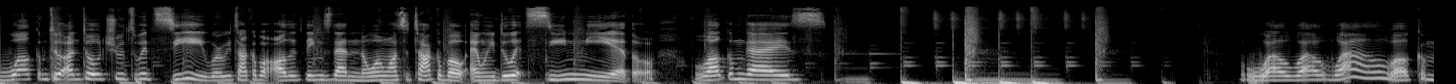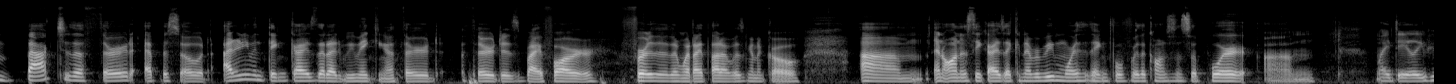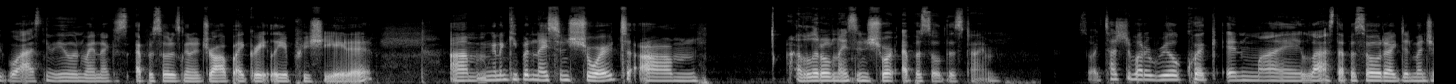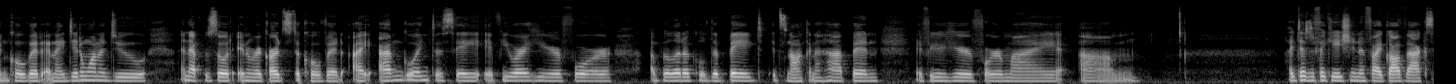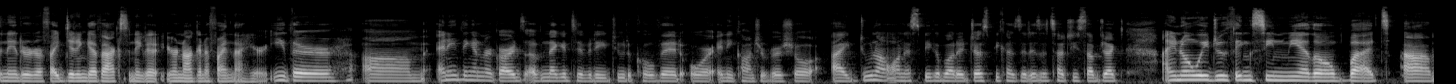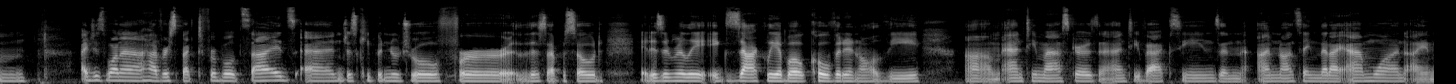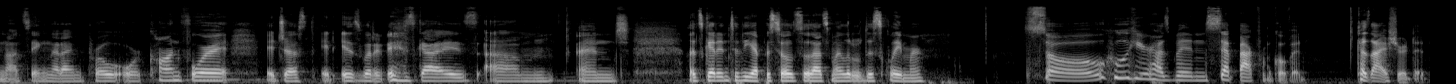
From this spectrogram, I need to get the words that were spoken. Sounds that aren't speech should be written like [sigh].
Welcome to Untold Truths with C, where we talk about all the things that no one wants to talk about and we do it sin miedo. Welcome, guys. Well, well, well, welcome back to the third episode. I didn't even think, guys, that I'd be making a third. A third is by far further than what I thought I was going to go. Um, and honestly, guys, I can never be more thankful for the constant support. Um, my daily people asking me when my next episode is going to drop. I greatly appreciate it. Um, I'm going to keep it nice and short. Um, a little nice and short episode this time. So I touched about it real quick in my last episode. I did mention COVID and I didn't want to do an episode in regards to COVID. I am going to say if you are here for a political debate, it's not going to happen. If you're here for my um identification if I got vaccinated or if I didn't get vaccinated, you're not going to find that here either. Um, anything in regards of negativity due to COVID or any controversial, I do not want to speak about it just because it is a touchy subject. I know we do things sin miedo, but um, I just want to have respect for both sides and just keep it neutral for this episode. It isn't really exactly about COVID and all the um, anti maskers and anti vaccines. And I'm not saying that I am one. I am not saying that I'm pro or con for it. It just, it is what it [laughs] is, guys. Um, and let's get into the episode. So that's my little disclaimer. So, who here has been set back from COVID? Because I sure did.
